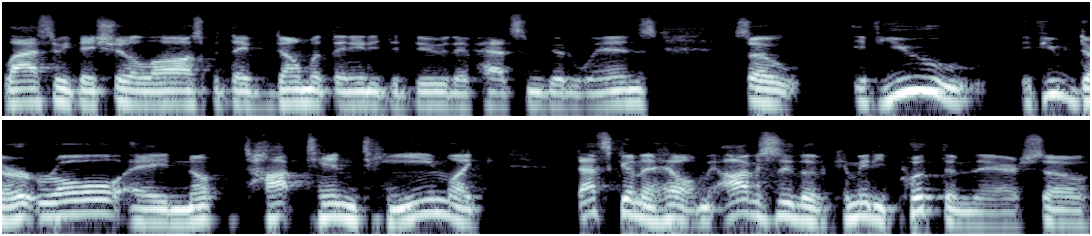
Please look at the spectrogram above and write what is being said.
Last week they should have lost, but they've done what they needed to do. They've had some good wins. So if you if you dirt roll a no, top ten team, like that's going to help. I mean, obviously the committee put them there, so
